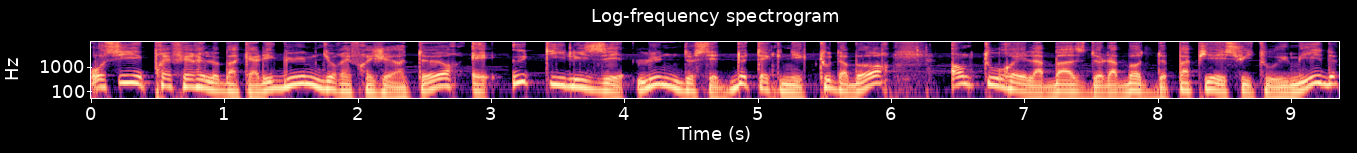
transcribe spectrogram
Aussi, préférez le bac à légumes du réfrigérateur et utilisez l'une de ces deux techniques. Tout d'abord, entourez la base de la botte de papier essuie-tout humide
